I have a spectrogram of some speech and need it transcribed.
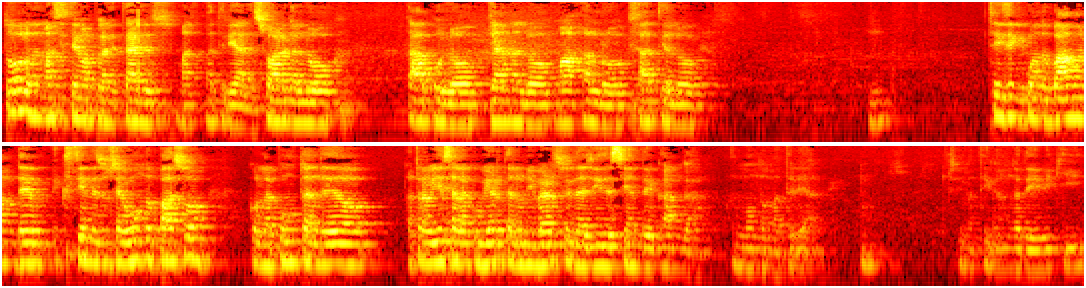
todos los demás sistemas planetarios materiales, Swargalok, Tapolok, Janalok, Mahalok, Satyalok. Se dice que cuando Vaman extiende su segundo paso, con la punta del dedo atraviesa la cubierta del universo y de allí desciende Ganga, al mundo material. Srimati Ganga Devi Ki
